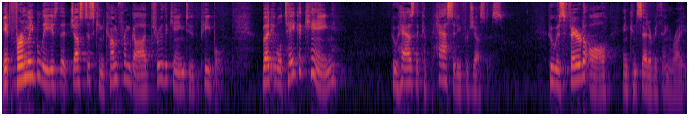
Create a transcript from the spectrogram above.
It firmly believes that justice can come from God through the king to the people. But it will take a king who has the capacity for justice, who is fair to all and can set everything right.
